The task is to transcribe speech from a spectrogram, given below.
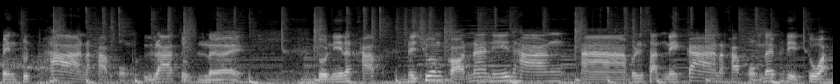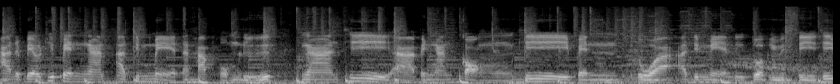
เป็นชุดผ้านะครับผมคือล่าสุดเลย ตัวนี้นะครับ ในช่วงก่อนหน้านี้ทางาบริษัทเนกานะครับผมได้ผลิตตัว a r เบลที่เป็นงาน Ultimate นะครับผมหรืองานที่เป็นงานกล่องที่เป็นตัว Ultimate หรือตัว PVC ที่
